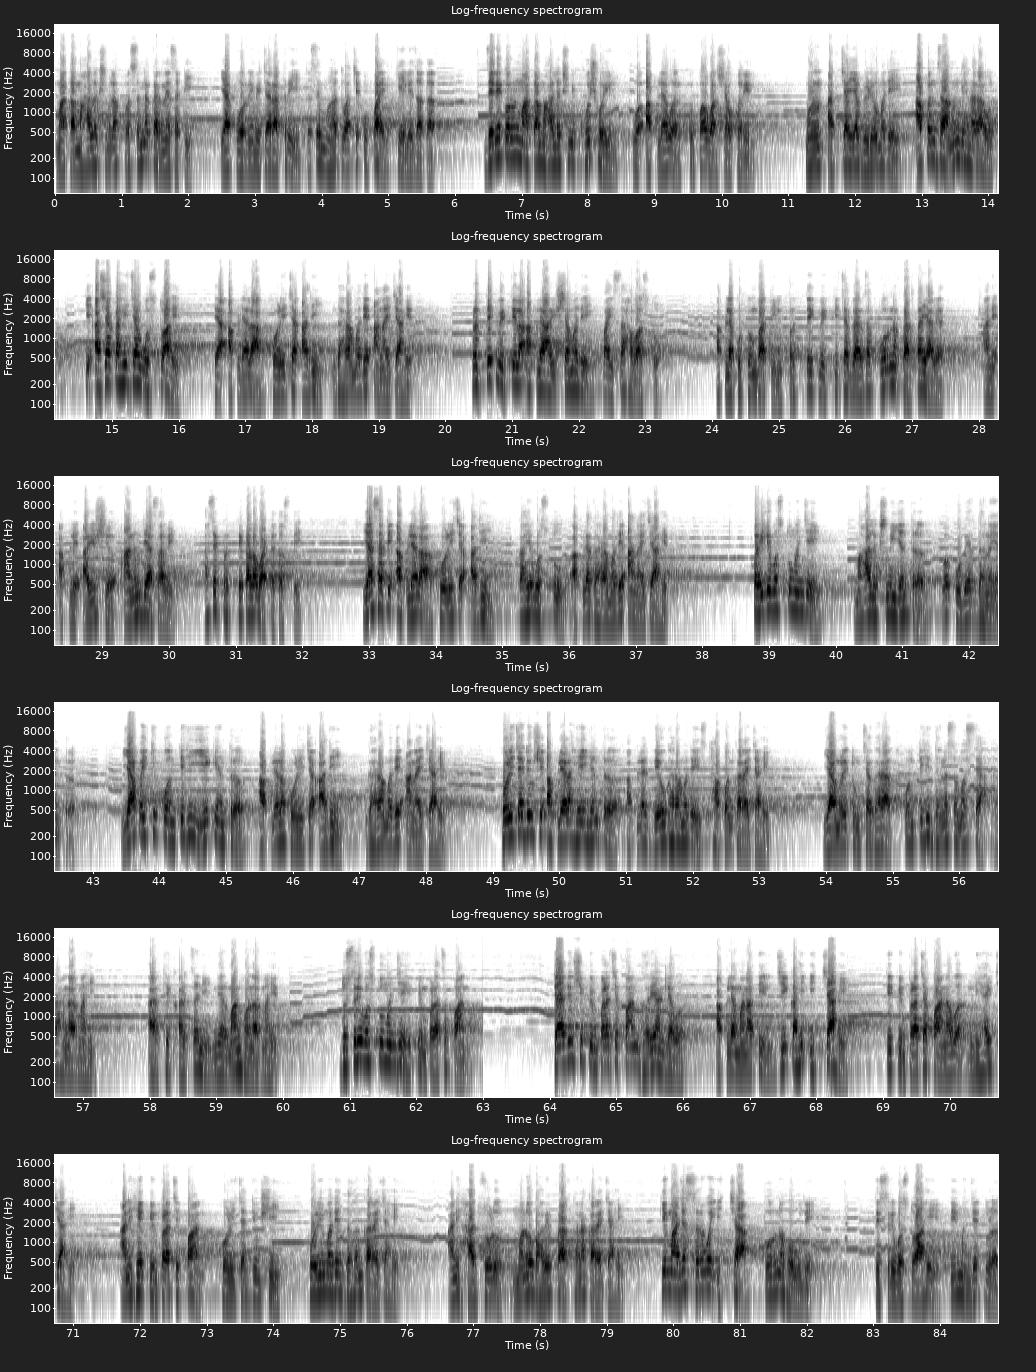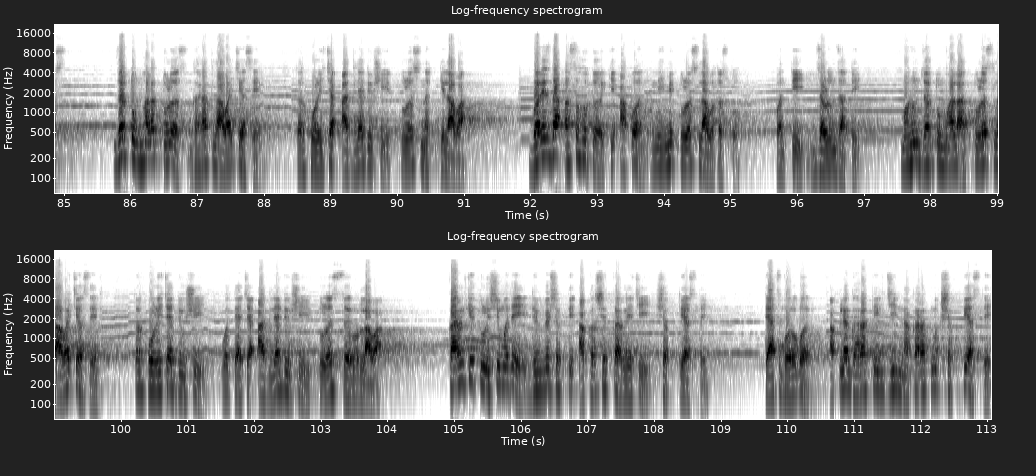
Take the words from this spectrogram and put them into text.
माता महालक्ष्मीला प्रसन्न करण्यासाठी या पौर्णिमेच्या रात्री तसे महत्त्वाचे उपाय केले जातात. जेणेकरून माता महालक्ष्मी खुश होईल व आपल्यावर कृपा वर्षाव करेल. म्हणून आजच्या या व्हिडिओमध्ये आपण जाणून घेणार आहोत की अशा काही ज्या वस्तू आहेत त्या आपल्याला होळीच्या आधी घरामध्ये आणायच्या आहेत. प्रत्येक व्यक्तीला आपल्या आयुष्यामध्ये पैसा हवा असतो. आपल्या कुटुंबातील प्रत्येक व्यक्तीच्या गरजा पूर्ण करता याव्यात आणि आपले आयुष्य आनंदी असावे असे प्रत्येकाला वाटत असते. यासाठी आपल्याला होळीच्या आधी काही वस्तू आपल्या घरामध्ये आणायच्या आहेत. पहिली वस्तू म्हणजे महालक्ष्मी यंत्र व कुबेर धनयंत्र. यापैकी कोणतेही एक यंत्र आपल्याला होळीच्या आधी घरामध्ये आणायचे आहे. होळीच्या दिवशी आपल्याला हे यंत्र आपल्या देवघरामध्ये स्थापन करायचे आहे. यामुळे तुमच्या घरात कोणतीही धनसमस्या राहणार नाही. आर्थिक अडचणी निर्माण होणार नाहीत. दुसरी वस्तू म्हणजे पिंपळाचं पान. त्या दिवशी पिंपळाचे पान घरी आणल्यावर आपल्या मनातील जी काही इच्छा आहे ती पिंपळाच्या पानावर लिहायची आहे. आणि हे पिंपळाचे पान होळीच्या दिवशी होळीमध्ये दहन करायचे आहे. आणि हात जोडून मनोभावे प्रार्थना करायची आहे की माझ्या सर्व इच्छा पूर्ण होऊ दे. तिसरी वस्तू आहे ती म्हणजे तुळस. जर तुम्हाला तुळस घरात लावायची असेल तर होळीच्या आदल्या दिवशी तुळस नक्की लावा. बरेचदा असं होतं की आपण नेहमी तुळस लावत असतो पण ती जळून जाते. म्हणून जर तुम्हाला तुळस लावायची असेल तर होळीच्या दिवशी व त्याच्या आदल्या दिवशी तुळस जरूर लावा. कारण की तुळशीमध्ये दिव्य शक्ती आकर्षित करण्याची शक्ती असते. त्याचबरोबर आपल्या घरातील जी नकारात्मक शक्ती असते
